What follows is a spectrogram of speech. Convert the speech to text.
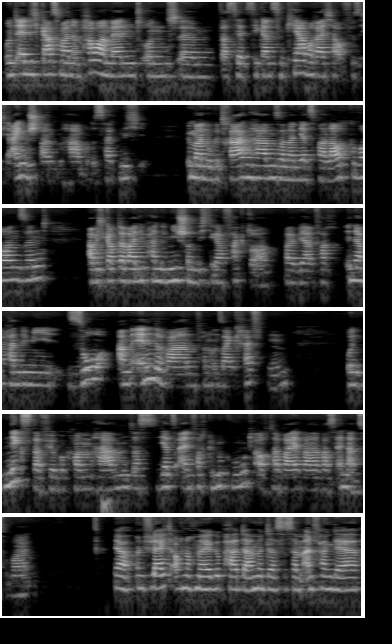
Und endlich gab es mal ein Empowerment und ähm, dass jetzt die ganzen Care-Bereiche auch für sich eingestanden haben und es halt nicht immer nur getragen haben, sondern jetzt mal laut geworden sind. Aber ich glaube, da war die Pandemie schon ein wichtiger Faktor, weil wir einfach in der Pandemie so am Ende waren von unseren Kräften und nichts dafür bekommen haben, dass jetzt einfach genug Mut auch dabei war, was ändern zu wollen. Ja, und vielleicht auch nochmal gepaart damit, dass es am Anfang der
